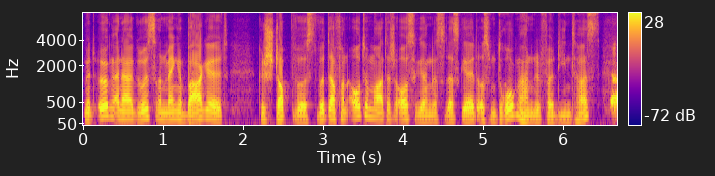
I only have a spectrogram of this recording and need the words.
mit irgendeiner größeren Menge Bargeld gestoppt wirst, wird davon automatisch ausgegangen, dass du das Geld aus dem Drogenhandel verdient hast. Ja.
